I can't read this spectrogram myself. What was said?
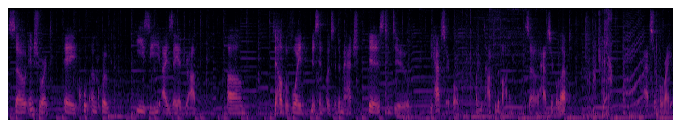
So in short, a quote unquote easy Isai drop um, to help avoid misinputs at a match is to do the half circle from the top to the bottom. So half circle left, half circle right.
